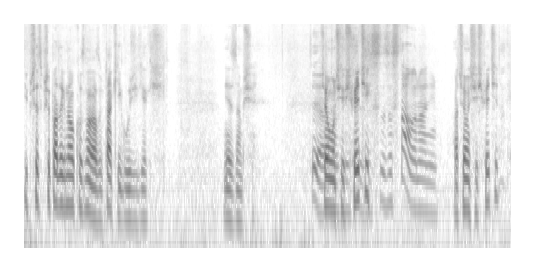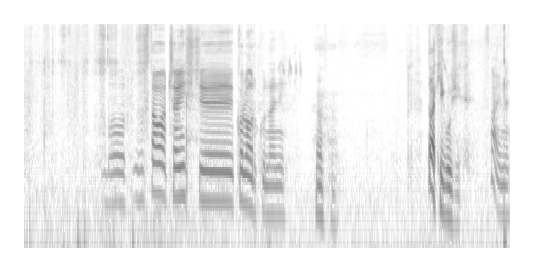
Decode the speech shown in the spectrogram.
i przez przypadek na oko znalazłem. Taki guzik jakiś. Nie znam się. Ty, a Czemu to się coś świeci? z- Zostało na nim. A czy on się świeci tak? Bo została część e, kolorku na niej. Taki guzik. Fajny.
